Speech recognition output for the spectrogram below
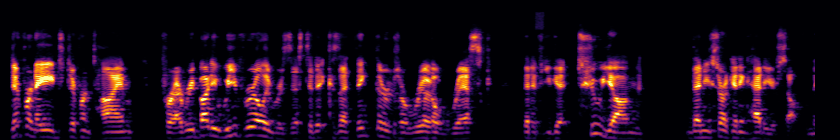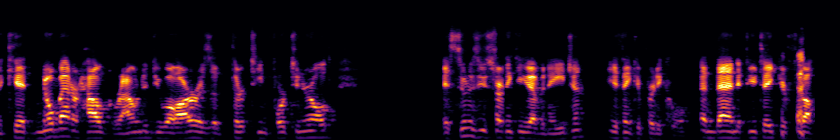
different age, different time for everybody. We've really resisted it because I think there's a real risk that if you get too young, then you start getting ahead of yourself. And the kid, no matter how grounded you are as a 13, 14 year old, as soon as you start thinking you have an agent, you think you're pretty cool. And then if you take your foot off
